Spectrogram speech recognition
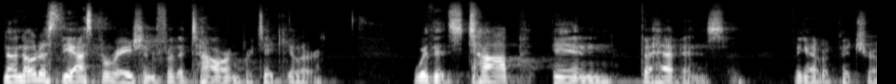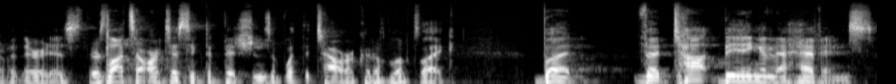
Now, notice the aspiration for the tower in particular, with its top in the heavens. I think I have a picture of it. There it is. There's lots of artistic depictions of what the tower could have looked like. But the top being in the heavens,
